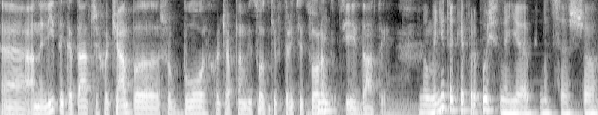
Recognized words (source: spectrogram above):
е, аналітика, та чи хоча б е, щоб було хоча б там відсотків 30-40 цієї дати. Ну, мені таке припущення є на це, що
